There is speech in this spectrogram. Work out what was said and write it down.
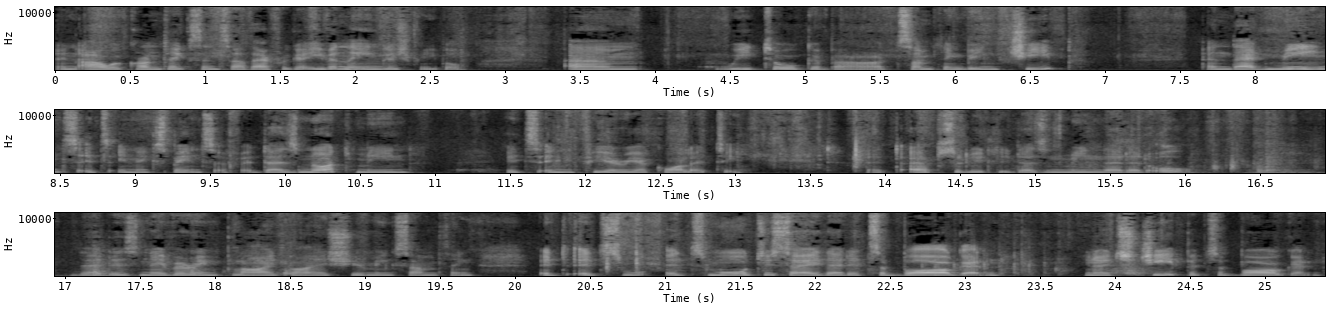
in our context in South Africa, even the English people, um, we talk about something being cheap, and that means it's inexpensive. It does not mean it's inferior quality. It absolutely doesn't mean that at all. That is never implied by assuming something. It, it's it's more to say that it's a bargain. You know, it's cheap. It's a bargain,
